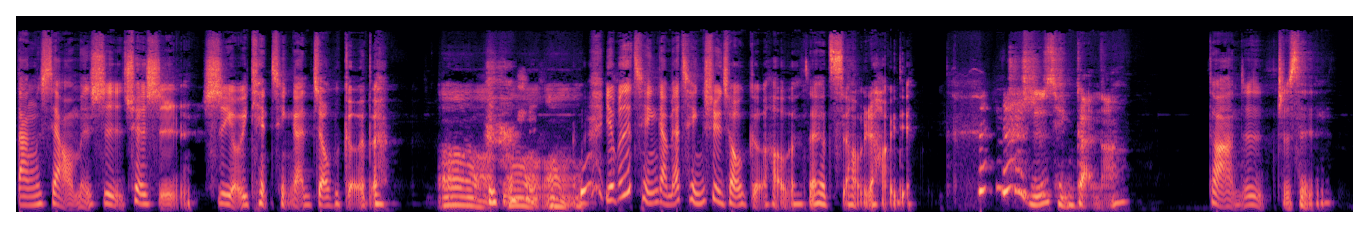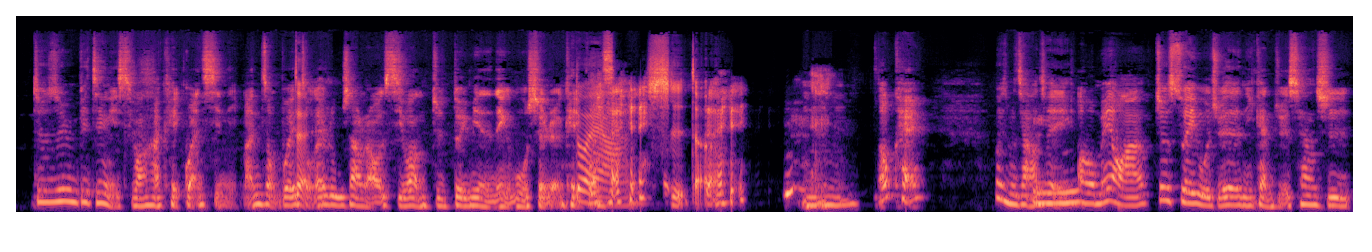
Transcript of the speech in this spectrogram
当下，我们是确实是有一点情感纠葛的。嗯嗯嗯，也不是情感，比较情绪纠葛。好了，这个词好比较好一点。确实是情感啊，对啊，就是就是就是因为毕竟你希望他可以关心你嘛，你总不会走在路上，然后希望就对面的那个陌生人可以关心你。是的，对，嗯，OK。为什么讲到这里？嗯、哦，没有啊，就所以我觉得你感觉像是，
